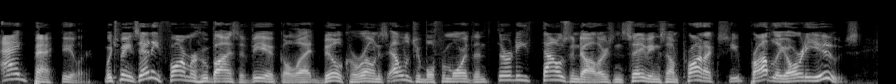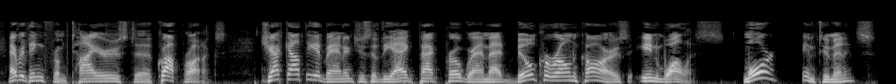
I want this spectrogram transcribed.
AgPack dealer, which means any farmer who buys a vehicle at Bill Carone is eligible for more than $30,000 in savings on products you probably already use. Everything from tires to crop products. Check out the advantages of the AgPack program at Bill Carone Cars in Wallace. More in two minutes.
